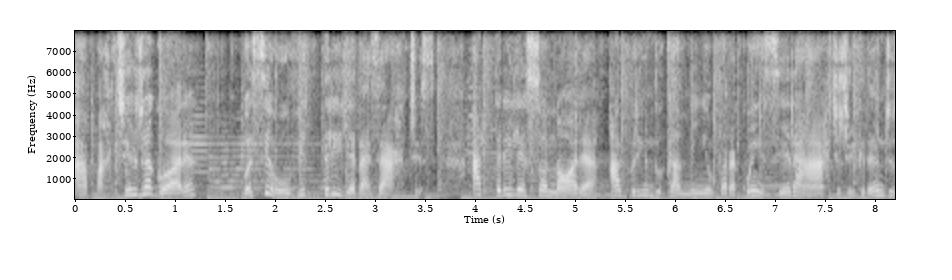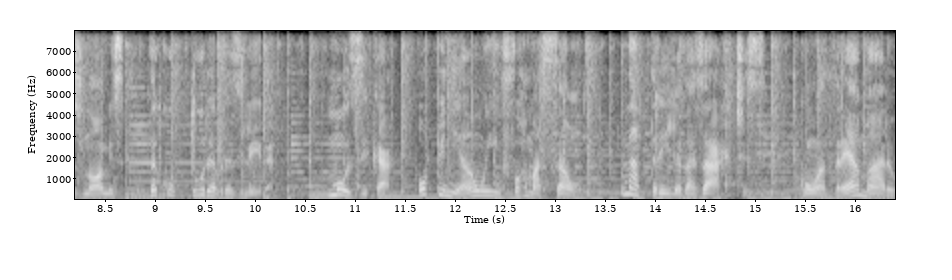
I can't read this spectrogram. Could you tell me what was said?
A partir de agora, você ouve Trilha das Artes, a trilha sonora abrindo caminho para conhecer a arte de grandes nomes da cultura brasileira. Música, opinião e informação na Trilha das Artes, com André Amaro.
